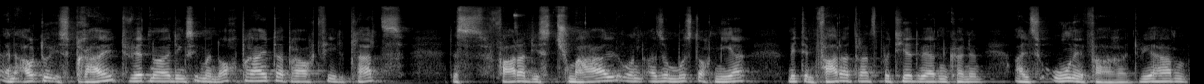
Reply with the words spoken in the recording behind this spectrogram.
ein Auto ist breit, wird neuerdings immer noch breiter, braucht viel Platz. Das Fahrrad ist schmal und also muss doch mehr mit dem Fahrrad transportiert werden können als ohne Fahrrad. Wir haben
